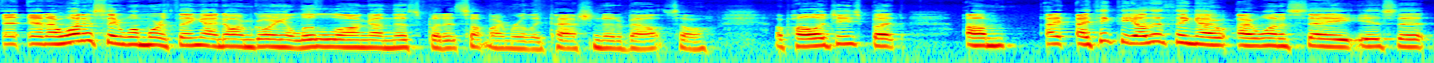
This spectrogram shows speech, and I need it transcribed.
and I want to say one more thing. I know I'm going a little long on this, but it's something I'm really passionate about. So, apologies. But um, I, I think the other thing I, I want to say is that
